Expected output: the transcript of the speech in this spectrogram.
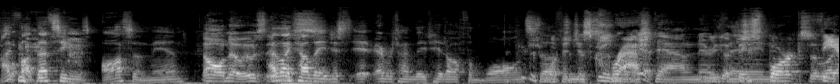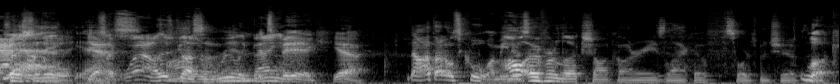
I thought that scene was awesome, man. Oh no, it was. It I like was- how they just it, every time they'd hit off the wall and stuff, it just scene, crashed yeah. down and You everything. got big sparks of electricity. Yeah, yes. It's like, wow, these guys are really man. It's big, yeah. No, I thought it was cool. I mean, I'll was- overlook Sean Connery's lack of swordsmanship. look,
